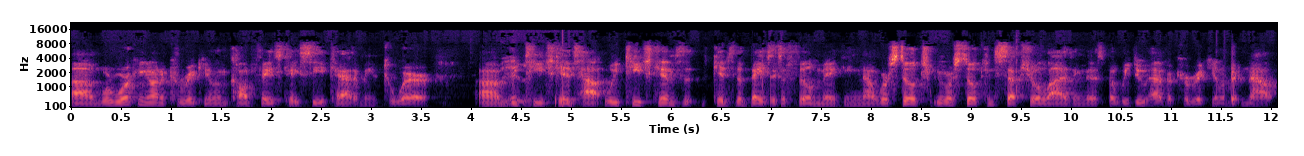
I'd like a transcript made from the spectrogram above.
Um, we're working on a curriculum called Face KC Academy, to where um, we teach kids how we teach kids kids the basics of filmmaking. Now we're still we're still conceptualizing this, but we do have a curriculum written out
